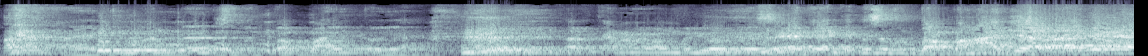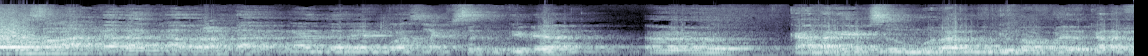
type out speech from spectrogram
kayak gimana disebut bapak itu ya tapi karena memang beliau dosen ya kita sebut bapak aja lah ya. ya, kadang kalau kita ngajar yang kelas eksekutif ya, eh, kadang yang seumuran mungkin bapak itu kadang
